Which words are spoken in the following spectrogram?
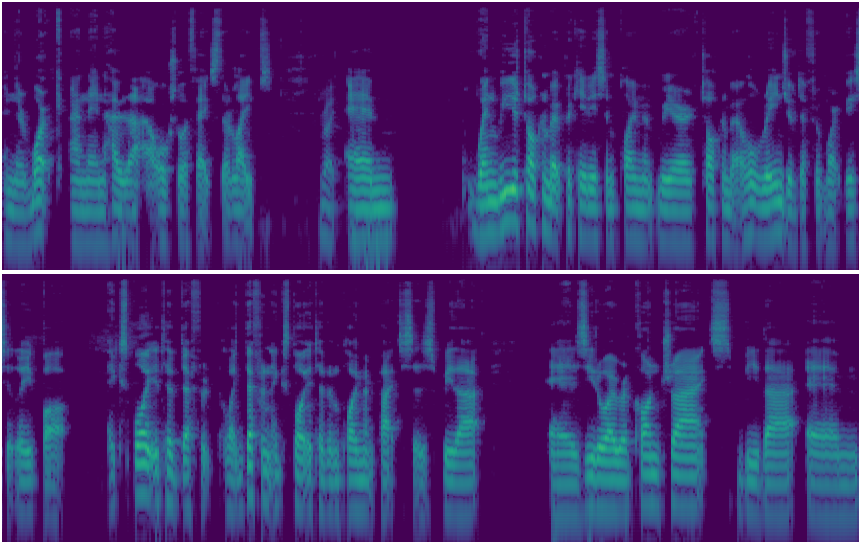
in their work, and then how that also affects their lives. Right. Um, when we are talking about precarious employment, we are talking about a whole range of different work, basically, but exploitative different like different exploitative employment practices, be that uh, zero hour contracts, be that um,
